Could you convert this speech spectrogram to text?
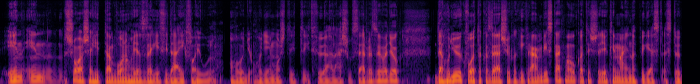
Én, én soha se hittem volna, hogy ez az egész idáig fajul, hogy, hogy én most itt, itt főállású szervező vagyok, de hogy ők voltak az elsők, akik rám bízták magukat, és egyébként mai napig ezt, ezt tök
